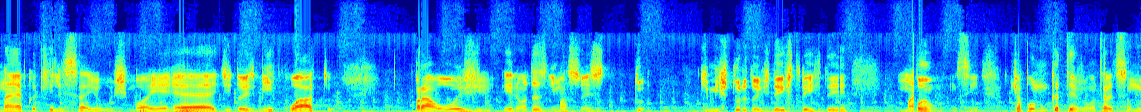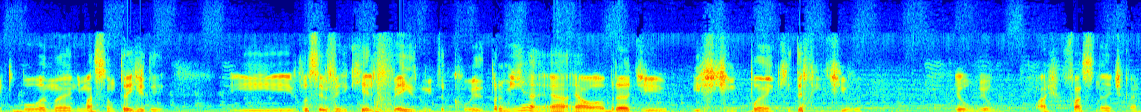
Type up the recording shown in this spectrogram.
na época que ele saiu, o Shimoy é de 2004. Pra hoje, ele é uma das animações do- que mistura 2D e 3D. Mas, Japão, assim. O Japão nunca teve uma tradição muito boa na animação 3D. E você vê que ele fez muita coisa. Pra mim, é, a- é a obra de steampunk definitiva. Eu, eu acho fascinante, cara.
